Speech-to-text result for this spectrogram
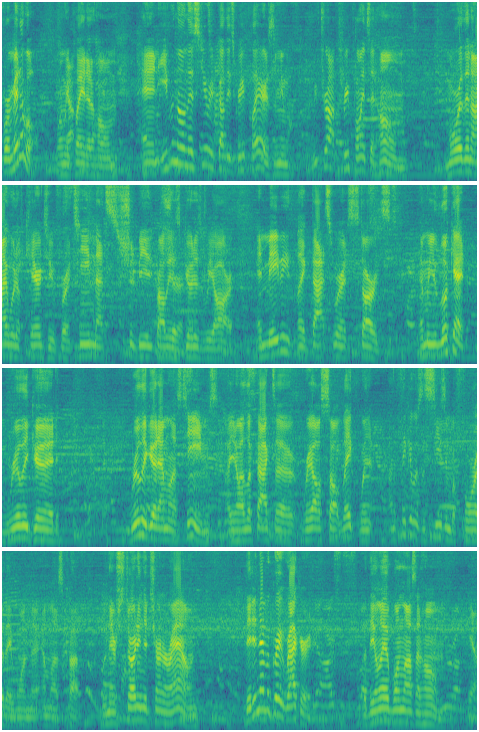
formidable when we Yeah. played at home. And even though this year we've got these great players, I mean, we've dropped three points at home more than I would have cared to for a team that should be probably as good as we are. And maybe like that's where it starts. And when you look at really good, really good MLS teams, you know, I look back to Real Salt Lake when I think it was the season before they won the MLS Cup when they're starting to turn around. They didn't have a great record, but they only had one loss at home. Yeah.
